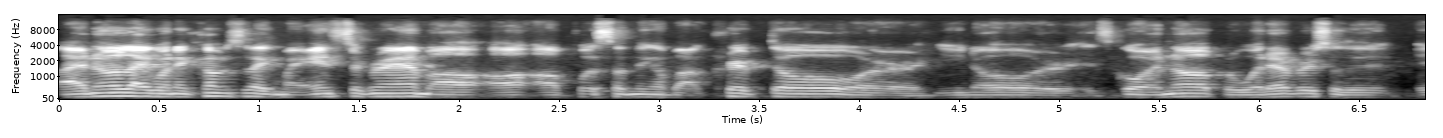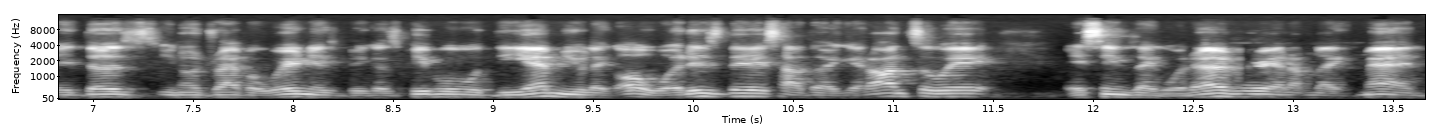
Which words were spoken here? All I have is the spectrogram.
I know like when it comes to like my Instagram, I'll, I'll, I'll put something about crypto or you know or it's going up or whatever, so that it does you know drive awareness because people will DM you like, oh, what is this? How do I get onto it? It seems like whatever, and I'm like, man,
